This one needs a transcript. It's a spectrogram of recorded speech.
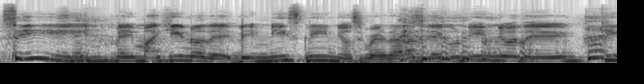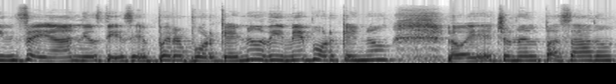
Sí, me imagino de, de mis niños, ¿verdad? De un niño de 15 años dice, pero ¿por qué no? Dime por qué no. Lo he hecho en el pasado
